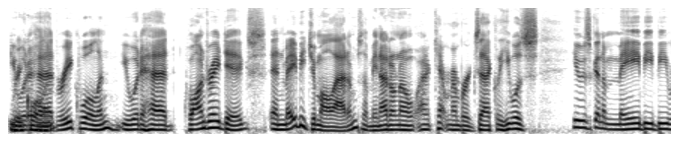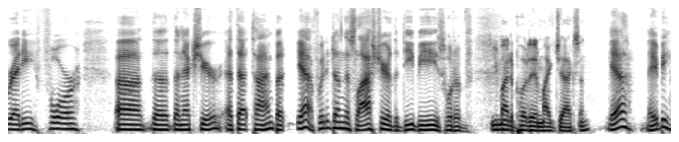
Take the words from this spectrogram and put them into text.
You would have had Riq Woolen. You would have had Quandre Diggs and maybe Jamal Adams. I mean, I don't know. I can't remember exactly. He was he was going to maybe be ready for uh, the the next year at that time. But yeah, if we'd have done this last year, the DBs would have. You might have put in Mike Jackson. Yeah, maybe.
